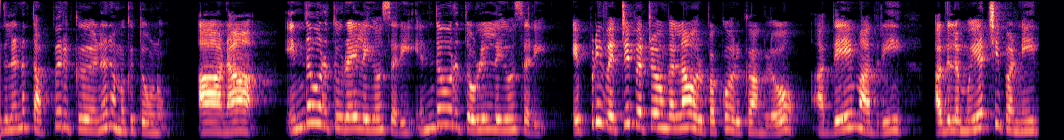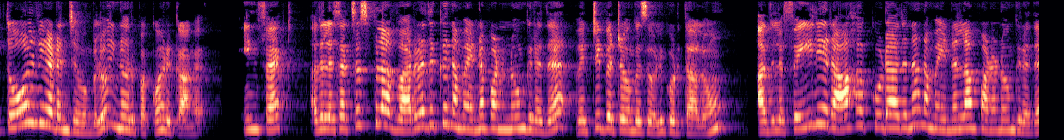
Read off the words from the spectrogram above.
இதுல என்ன தப்பு இருக்குன்னு நமக்கு தோணும். ஆனா எந்த ஒரு துறையிலையும் சரி எந்த ஒரு தொழிலையும் சரி எப்படி வெற்றி பெற்றவங்கெல்லாம் ஒரு பக்கம் இருக்காங்களோ அதே மாதிரி அதுல முயற்சி பண்ணி தோல்வி அடைஞ்சவங்களும் இன்னொரு பக்கம் இருக்காங்க. இன்ஃபேக்ட் அதுல சக்சஸ்ஃபுல்லா வர்றதுக்கு நம்ம என்ன பண்ணணுங்கிறத வெற்றி பெற்றவங்க சொல்லி கொடுத்தாலும் அதுல ஃபெயிலியர் ஆகக்கூடாதுன்னா நம்ம என்னெல்லாம் பண்ணணுங்கிறத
